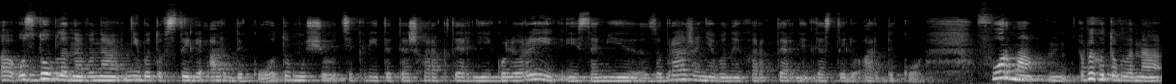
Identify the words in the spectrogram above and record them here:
Е, Оздоблена вона нібито в стилі арт-деко, тому що ці квіти теж характерні і кольори, і самі зображення, вони характерні для стилю арт-деко. Форма виготовлена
